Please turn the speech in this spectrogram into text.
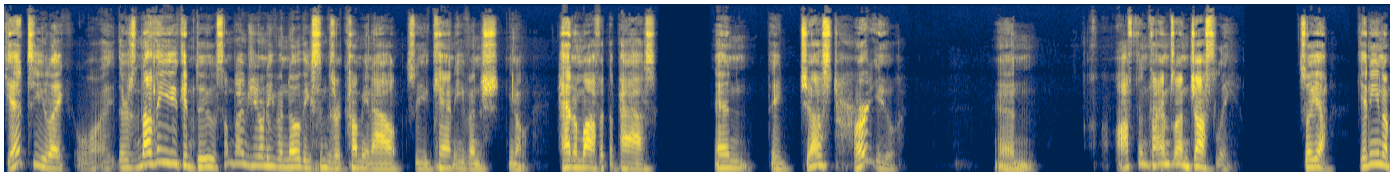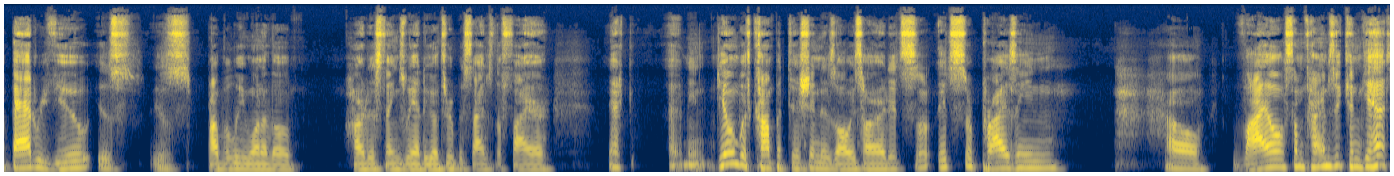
get to you. Like, well, there's nothing you can do. Sometimes you don't even know these things are coming out, so you can't even, you know, head them off at the pass, and they just hurt you, and oftentimes unjustly. So yeah, getting a bad review is is probably one of the hardest things we had to go through besides the fire. I mean, dealing with competition is always hard. It's it's surprising how vile sometimes it can get.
